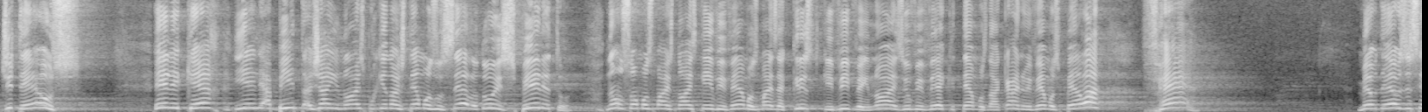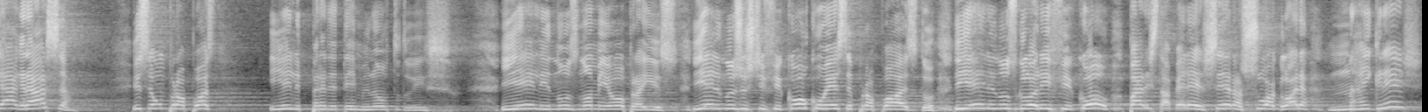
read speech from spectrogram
de Deus. Ele quer e Ele habita já em nós, porque nós temos o selo do Espírito. Não somos mais nós quem vivemos, mas é Cristo que vive em nós, e o viver que temos na carne, vivemos pela fé. Meu Deus, isso é a graça, isso é um propósito. E Ele predeterminou tudo isso. E Ele nos nomeou para isso. E Ele nos justificou com esse propósito. E Ele nos glorificou para estabelecer a Sua glória na igreja.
